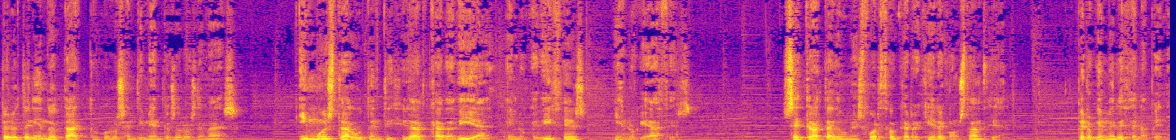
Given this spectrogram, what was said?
pero teniendo tacto con los sentimientos de los demás, y muestra autenticidad cada día en lo que dices y en lo que haces. Se trata de un esfuerzo que requiere constancia, pero que merece la pena.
